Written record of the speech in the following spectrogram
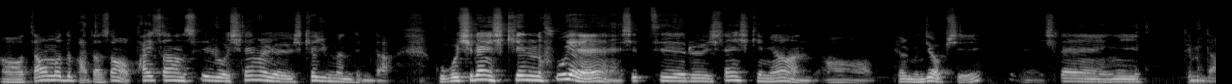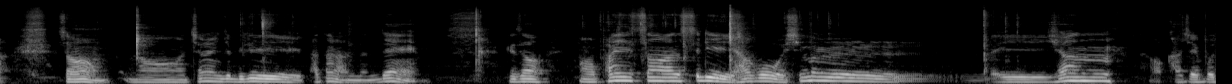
어, 다운로드 받아서 파이썬 3로 실행을 시켜주면 됩니다. 그거 실행시킨 후에 시트를 실행시키면 어, 별 문제 없이 예, 실행이 됩니다. 그래서 어, 저는 이제 미리 받아놨는데 그래서 어, 파이썬 3하고 시뮬레이션 어, 가제보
